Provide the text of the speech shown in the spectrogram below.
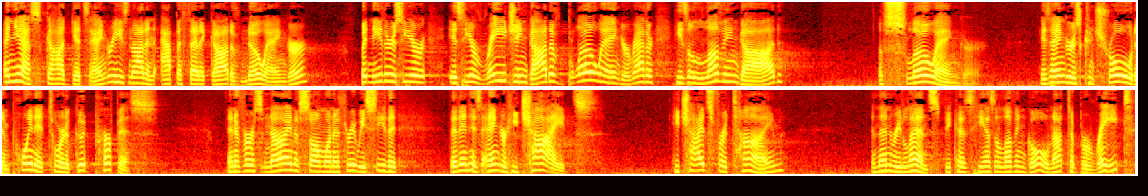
And yes, God gets angry. He's not an apathetic God of no anger. But neither is he, a, is he a raging God of blow anger. Rather, he's a loving God of slow anger. His anger is controlled and pointed toward a good purpose. And in verse 9 of Psalm 103, we see that, that in his anger he chides. He chides for a time and then relents because he has a loving goal, not to berate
